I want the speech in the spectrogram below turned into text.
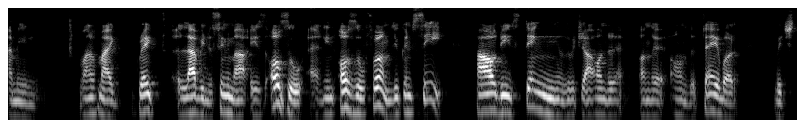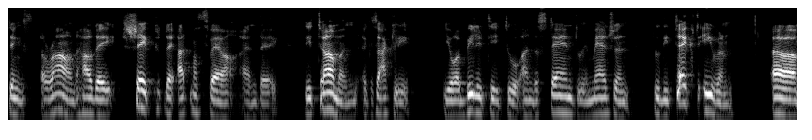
I mean, one of my great love in the cinema is Ozu, and in Ozu films, you can see how these things which are on the on the on the table, which things around, how they shape the atmosphere and they determine exactly your ability to understand, to imagine, to detect even uh,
